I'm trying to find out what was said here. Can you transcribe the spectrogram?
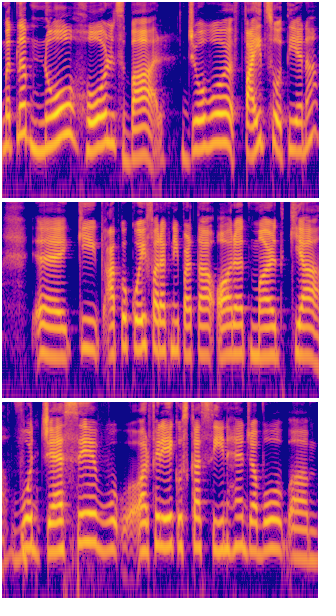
मतलब नो होल्ड्स बार जो वो फाइट्स होती है ना कि आपको कोई फ़र्क नहीं पड़ता औरत मर्द क्या वो जैसे वो और फिर एक उसका सीन है जब वो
